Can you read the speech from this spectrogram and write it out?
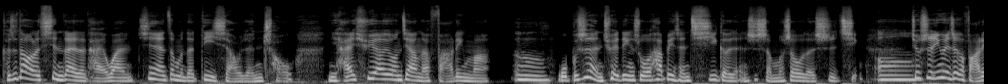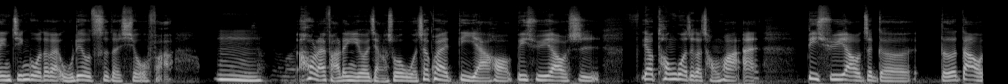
可是到了现在的台湾，现在这么的地小人稠，你还需要用这样的法令吗？嗯，我不是很确定说它变成七个人是什么时候的事情。嗯，就是因为这个法令经过大概五六次的修法，嗯，后来法令也有讲说，我这块地呀，哈，必须要是要通过这个重化案，必须要这个。得到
